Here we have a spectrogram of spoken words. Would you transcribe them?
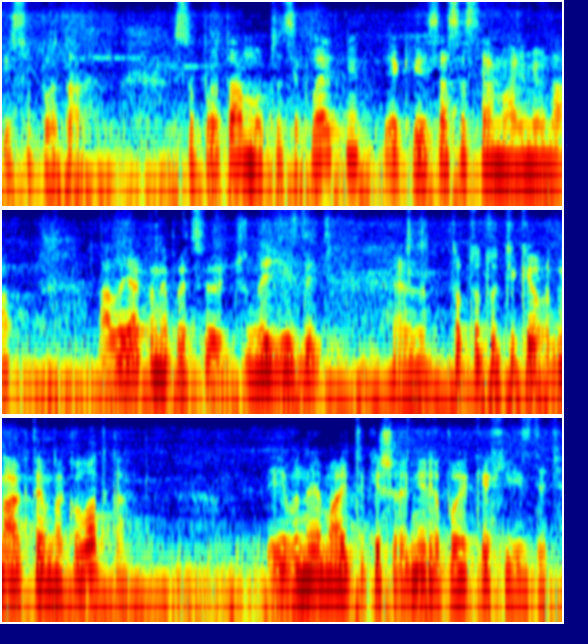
і супортах. Супорта мотоциклетні, як і вся система гальмівна. Але як вони працюють? Вони їздять. е, Тобто тут тільки одна активна колодка, і вони мають такі шарніри, по яких їздять.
